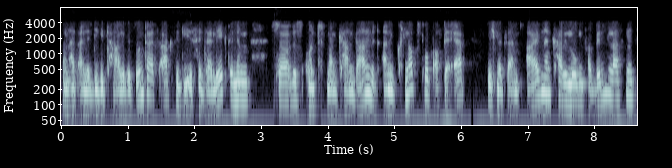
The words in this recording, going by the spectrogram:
Man hat eine digitale Gesundheitsakte, die ist hinterlegt in dem Service und man kann dann mit einem Knopfdruck auf der App sich mit seinem eigenen Kardiologen verbinden lassen.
